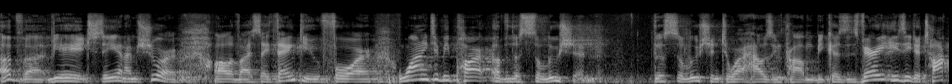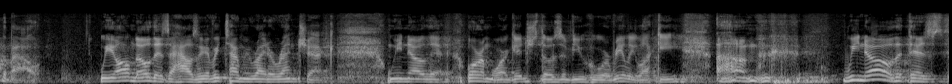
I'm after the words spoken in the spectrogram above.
of uh, VAHC, and I'm sure all of us, I thank you for wanting to be part of the solution, the solution to our housing problem, because it's very easy to talk about. We all know there's a housing. Every time we write a rent check, we know that, or a mortgage, those of you who are really lucky, um, we know that there's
